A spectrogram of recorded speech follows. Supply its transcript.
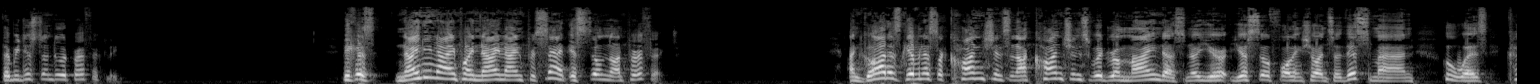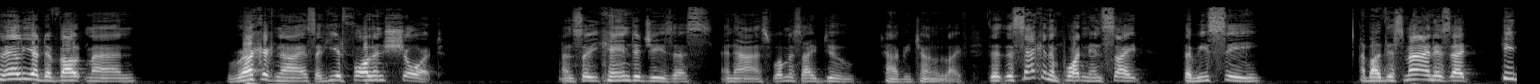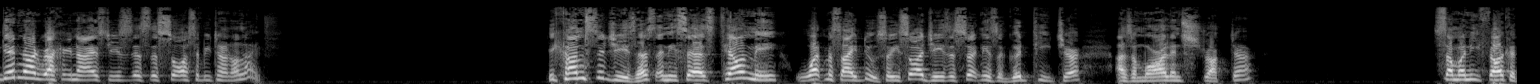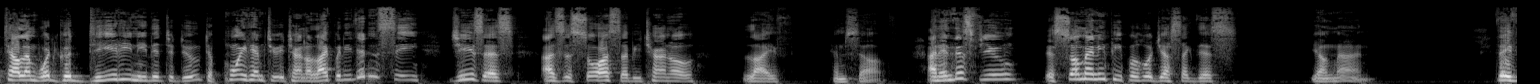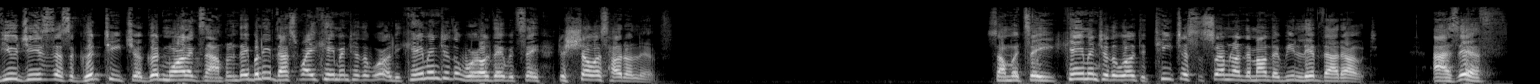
That we just don't do it perfectly. Because 99.99% is still not perfect. And God has given us a conscience and our conscience would remind us, no, you're, you're still falling short. And so this man, who was clearly a devout man, recognized that he had fallen short. And so he came to Jesus and asked, what must I do to have eternal life? The, the second important insight that we see about this man is that he did not recognize Jesus as the source of eternal life. He comes to Jesus and he says, tell me, what must I do? So he saw Jesus certainly as a good teacher, as a moral instructor, someone he felt could tell him what good deed he needed to do to point him to eternal life, but he didn't see Jesus as the source of eternal life himself. And in this view, there's so many people who are just like this young man. They view Jesus as a good teacher, a good moral example, and they believe that's why he came into the world. He came into the world, they would say, to show us how to live. Some would say he came into the world to teach us the Sermon on the Mount that we live that out. As if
